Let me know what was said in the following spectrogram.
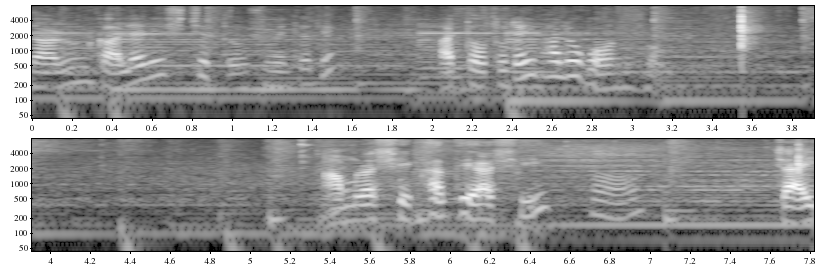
দারুণ কালার এসছে তো সুমিতাতে আর ততটাই ভালো গন্ধ। আমরা শেখাতে আসি। চাই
